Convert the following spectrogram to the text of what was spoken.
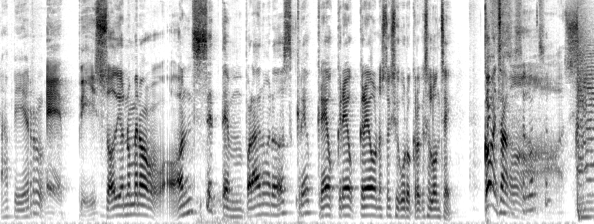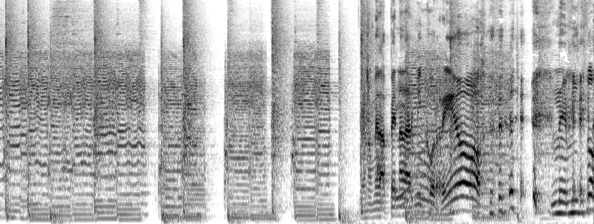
Ah, perro. Episodio número 11, temporada número 2, creo, creo, creo, creo, no estoy seguro, creo que es el 11. ¡Comenzamos! ¿Es el 11? No me da pena dar mi correo. Nemito.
